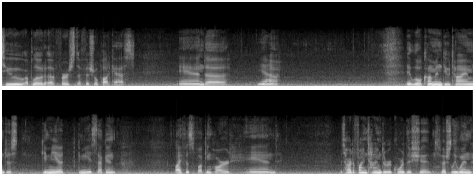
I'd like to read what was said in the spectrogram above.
to upload a first official podcast, and uh, yeah, it will come in due time. Just give me a give me a second. Life is fucking hard, and it's hard to find time to record this shit, especially when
